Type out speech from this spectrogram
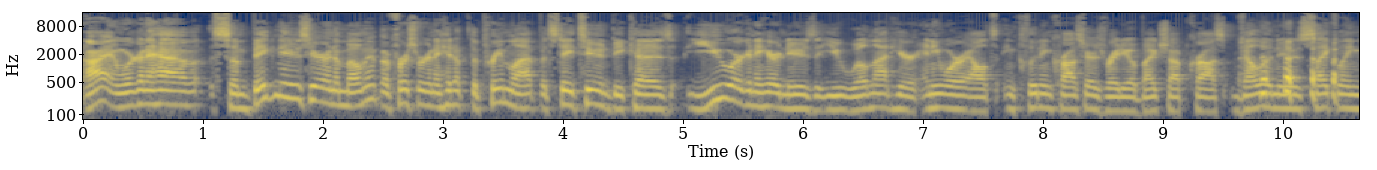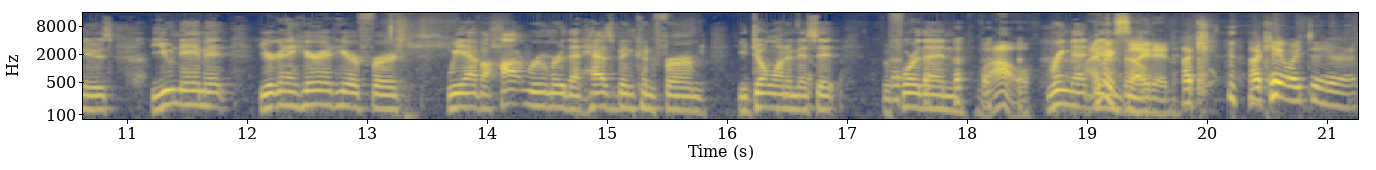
All right, and we're going to have some big news here in a moment, but first we're going to hit up the preem lap. But stay tuned because you are going to hear news that you will not hear anywhere else, including Crosshairs Radio, Bike Shop Cross, Velo News, Cycling News, you name it. You're going to hear it here first. We have a hot rumor that has been confirmed. You don't want to miss it. Before then, Wow, Ring that I'm damn bell. excited. I can't, I can't wait to hear it.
